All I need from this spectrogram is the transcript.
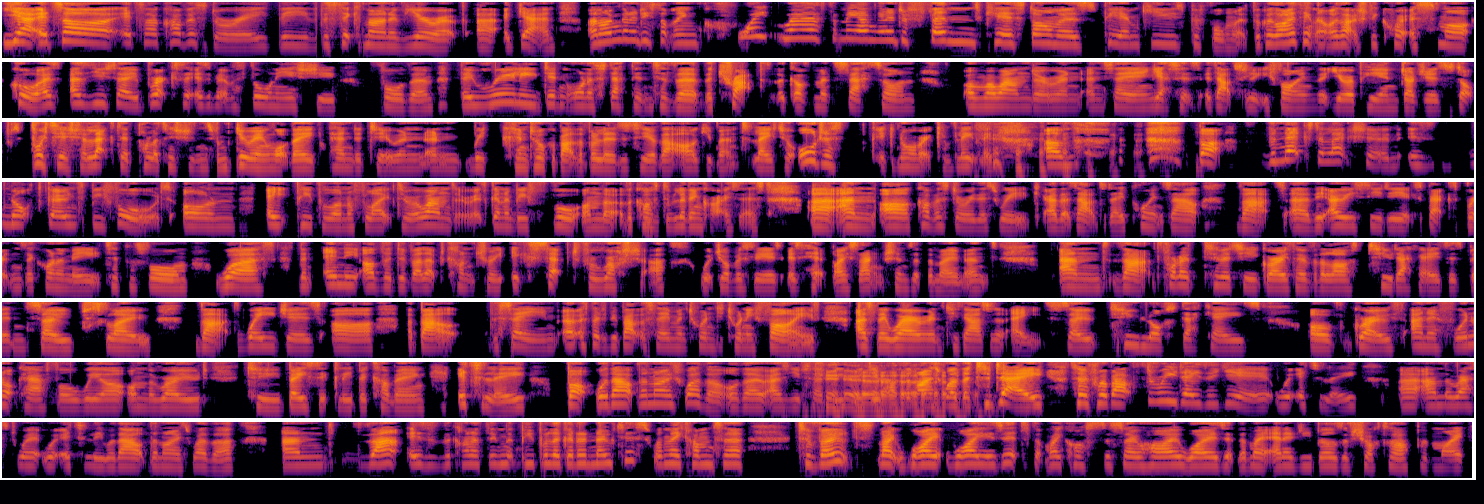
Yeah, it's our it's our cover story, the the sick man of Europe uh, again, and I'm going to do something quite rare for me. I'm going to defend Keir Starmer's PMQ's performance because I think that was actually quite a smart call. As as you say, Brexit is a bit of a thorny issue for them. They really didn't want to step into the, the trap that the government set on on Rwanda and, and saying, yes, it's, it's absolutely fine that European judges stopped British elected politicians from doing what they tended to. And, and we can talk about the validity of that argument later or just ignore it completely. Um, but the next election is not going to be fought on eight people on a flight to Rwanda. It's going to be fought on the, the cost of living crisis. Uh, and our cover story this week uh, that's out today points out that uh, the OECD expects Britain's economy to perform worse than any other developed country except for Russia, which obviously is, is hit by sanctions at the moment. And that productivity growth over the last two decades has been so slow that wages are about the same, uh, expected to be about the same in 2025 as they were in 2008. So two lost decades of growth. And if we're not careful, we are on the road to basically becoming Italy, but without the nice weather. Although, as you've said, we, we do have the nice weather today. So for about three days a year, we're Italy, uh, and the rest we're, we're Italy without the nice weather. And that is the kind of thing that people are going to notice when they come to, to vote. Like, why, why is it that my costs are so high? Why is it that my energy bills have shot up and my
